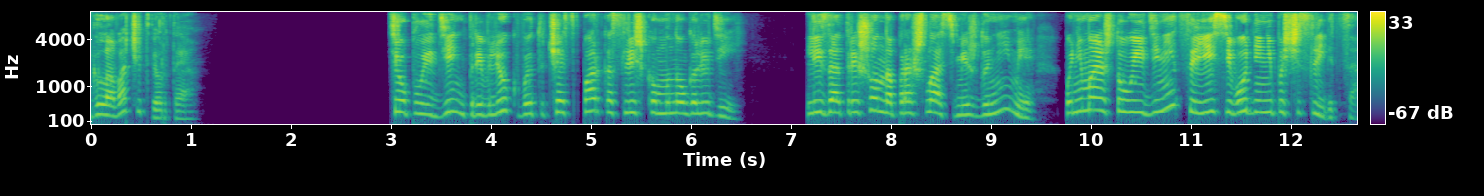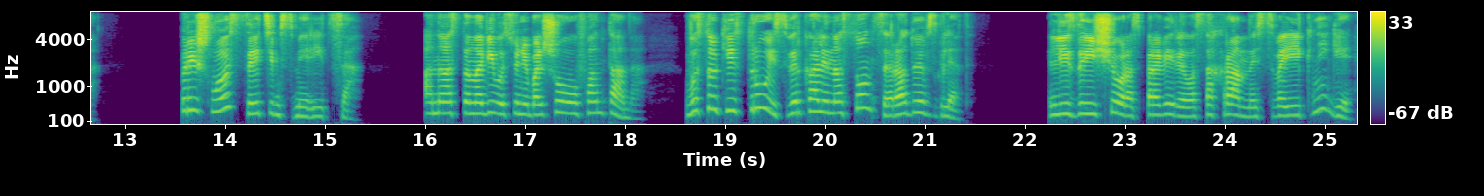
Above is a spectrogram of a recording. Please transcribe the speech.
Глава четвертая. Теплый день привлек в эту часть парка слишком много людей. Лиза отрешенно прошлась между ними, понимая, что уединиться ей сегодня не посчастливится. Пришлось с этим смириться. Она остановилась у небольшого фонтана. Высокие струи сверкали на солнце, радуя взгляд. Лиза еще раз проверила сохранность своей книги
